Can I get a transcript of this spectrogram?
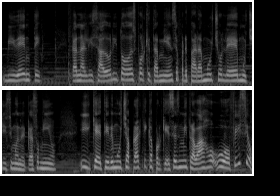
vidente, canalizador y todo es porque también se prepara mucho, lee muchísimo en el caso mío y que tiene mucha práctica porque ese es mi trabajo u oficio.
